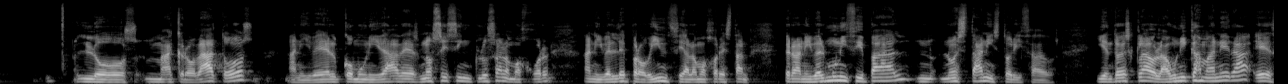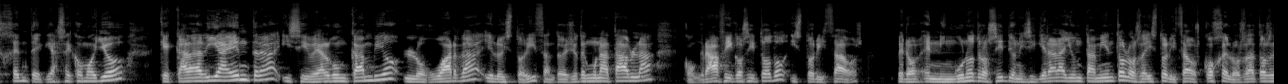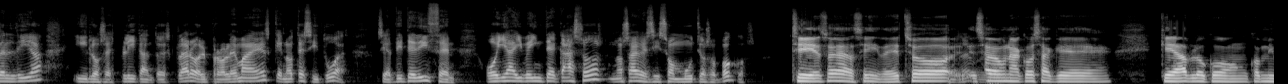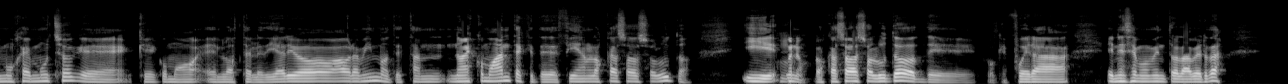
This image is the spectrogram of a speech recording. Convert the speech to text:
los macrodatos a nivel comunidades, no sé si incluso a lo mejor a nivel de provincia a lo mejor están, pero a nivel municipal no están historizados. Y entonces, claro, la única manera es gente que hace como yo, que cada día entra y si ve algún cambio, lo guarda y lo historiza. Entonces, yo tengo una tabla con gráficos y todo historizados pero en ningún otro sitio, ni siquiera el ayuntamiento los da historizados. Coge los datos del día y los explica. Entonces, claro, el problema es que no te sitúas. Si a ti te dicen, hoy hay 20 casos, no sabes si son muchos o pocos. Sí, eso es así. De hecho, esa es una cosa que, que hablo con, mi mujer mucho, que, como en los telediarios ahora mismo te están, no es como antes que te decían los casos absolutos. Y bueno, los casos absolutos de lo que fuera en ese momento la verdad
